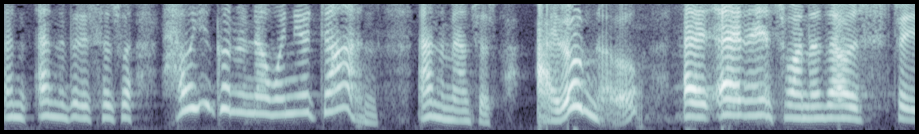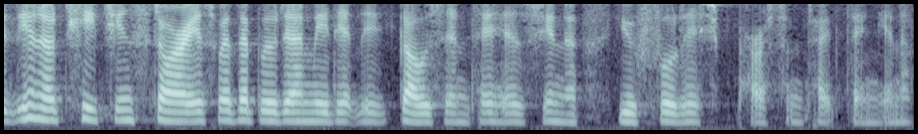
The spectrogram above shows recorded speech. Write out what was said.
And, and the Buddha says, Well, how are you going to know when you're done? And the man says, I don't know. And, and, it's one of those, you know, teaching stories where the Buddha immediately goes into his, you know, you foolish person type thing, you know.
